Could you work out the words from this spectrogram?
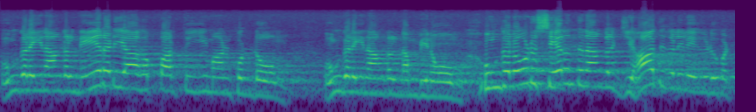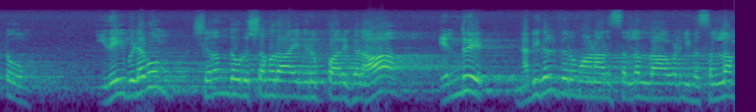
உங்களை நாங்கள் நேரடியாக பார்த்து ஈமான் கொண்டோம். உங்களை நாங்கள் நம்பினோம். உங்களோடு சேர்ந்து நாங்கள் ஜிஹாதுகளிலே ஈடுபட்டோம். இதை விடவும் சிறந்த ஒரு சமுதாயம் இருப்பார்களா? என்று நபிகள் பெருமானார் செல்லல்லா அலைஹி செல்லம்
